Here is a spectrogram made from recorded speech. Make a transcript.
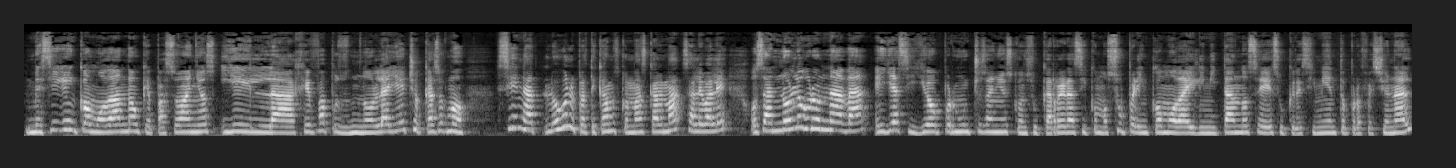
me sigue incomodando aunque pasó años y la jefa pues no le haya hecho caso como, sí Nat, luego lo platicamos con más calma, sale, vale, o sea, no logró nada, ella siguió por muchos años con su carrera así como súper incómoda y limitándose su crecimiento profesional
